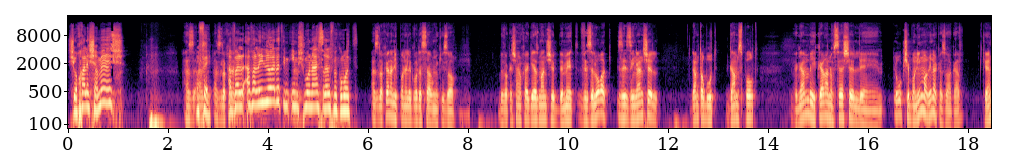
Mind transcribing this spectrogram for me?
שיוכל לשמש, אז, אז, יפה. אז, לכן אבל, אני, אבל אני לא יודעת אם, אם 18,000 מקומות, אז לכן אני פונה לכבוד השר מיקי זוהר. בבקשה ממך הגיע הזמן שבאמת, וזה לא רק, זה, זה עניין של גם תרבות, גם ספורט, וגם בעיקר הנושא של, אה, תראו, כשבונים מרינה כזו אגב, כן?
